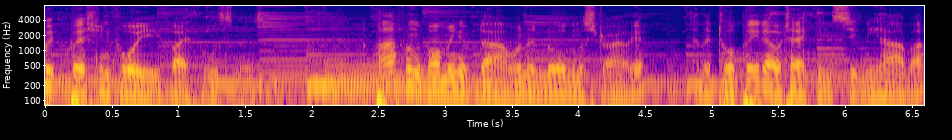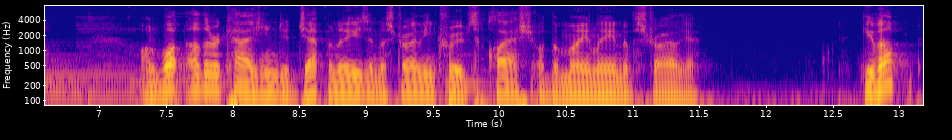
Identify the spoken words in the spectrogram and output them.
quick question for you, faithful listeners. Apart from the bombing of Darwin in northern Australia and the torpedo attack in Sydney Harbour, on what other occasion did Japanese and Australian troops clash on the mainland of Australia? Give up?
